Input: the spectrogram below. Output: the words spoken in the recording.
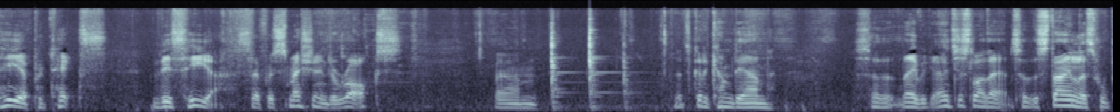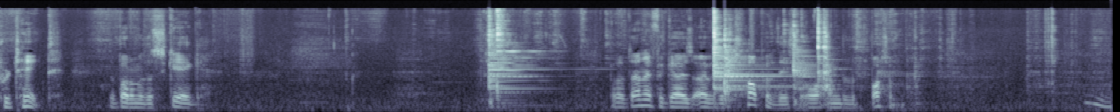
here protects this here. So if we're smashing into rocks, um, that's got to come down so that there we go just like that so the stainless will protect the bottom of the skeg but I don't know if it goes over the top of this or under the bottom Hmm.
